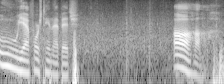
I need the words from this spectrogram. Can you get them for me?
Ooh, yeah, force tame that bitch. Ah. Oh.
